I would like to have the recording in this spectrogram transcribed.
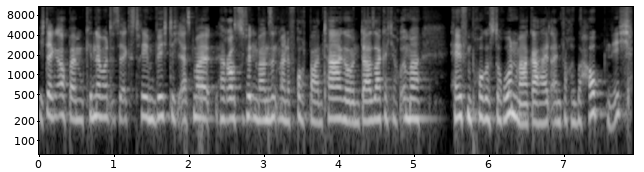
Ich denke auch beim Kinderwunsch ist ja extrem wichtig, erstmal herauszufinden, wann sind meine fruchtbaren Tage. Und da sage ich auch immer, helfen Progesteronmarker halt einfach überhaupt nicht,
